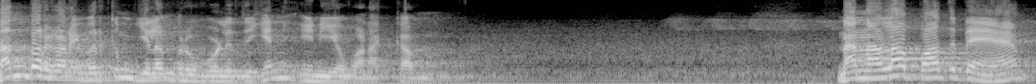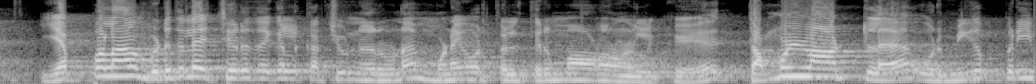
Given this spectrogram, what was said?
நண்பர்கள் அனைவருக்கும் இளம்பெரு ஒழுதியின் இனிய வணக்கம். நான் நல்லா பார்த்துட்டேன். எப்போல்லாம் விடுதலை சிறுத்தைகள் கட்சி நிறுவனம் முனைவர் தொழில் திருமாவளவர்களுக்கு தமிழ்நாட்டில் ஒரு மிகப்பெரிய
